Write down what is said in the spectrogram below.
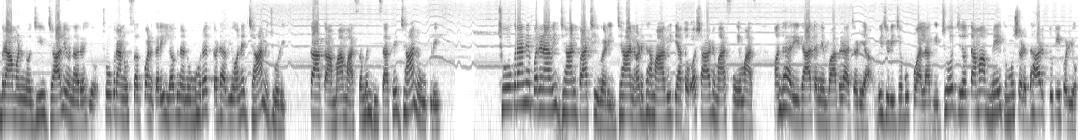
બ્રાહ્મણનો જીવ જાલ્યો ન રહ્યો. છોકરાનું સગપણ કરી લગ્નનું મુહૂર્ત કઢાવ્યું અને જાન જોડી. કાકા, મામા સંબંધી સાથે જાન ઉપડી. છોકરાને પરણાવી જાન પાછી વળી. જાન અડધામાં આવી ત્યાં તો અષાઢ માસની માસ. અંધારી રાત અને વાદળા ચડ્યા. વીજળી ઝબૂકવા લાગી. જોત જોતામાં મેઘ મુશળધાર તૂટી પડ્યો.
